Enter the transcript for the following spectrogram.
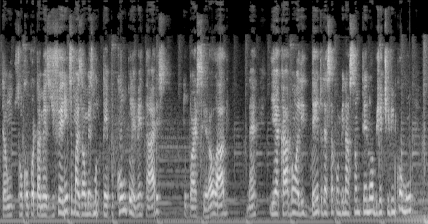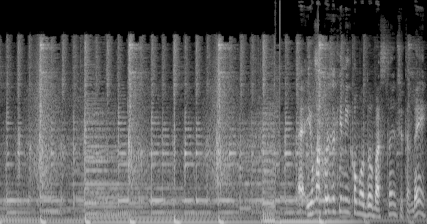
Então, são comportamentos diferentes, mas ao mesmo tempo complementares do parceiro ao lado, né? E acabam ali dentro dessa combinação tendo um objetivo em comum. É, e uma coisa que me incomodou bastante também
